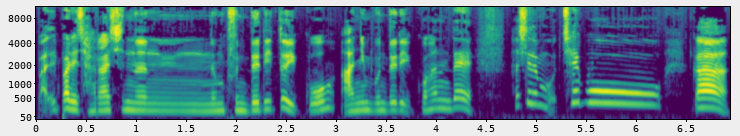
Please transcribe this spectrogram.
빨리빨리 잘하시는 분들이 또 있고 아닌 분들이 있고 하는데 사실 뭐 채보가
